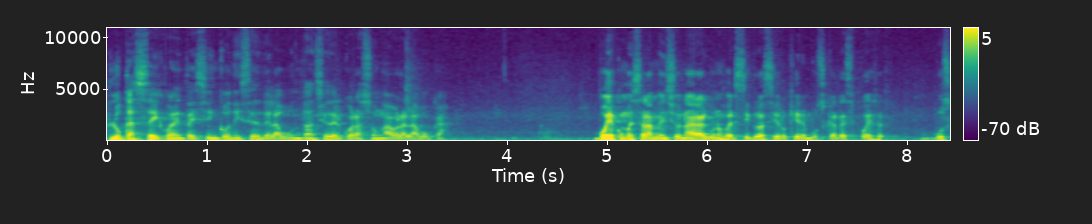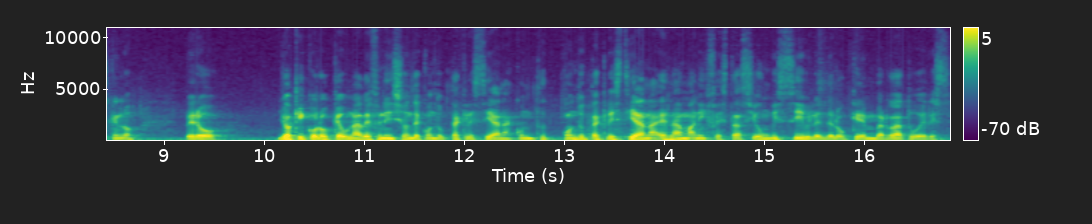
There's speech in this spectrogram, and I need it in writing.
Lucas 6, 45 dice, de la abundancia del corazón habla la boca. Voy a comenzar a mencionar algunos versículos, si lo quieren buscar después, búsquenlo. Pero yo aquí coloqué una definición de conducta cristiana. Conducta cristiana es la manifestación visible de lo que en verdad tú eres.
